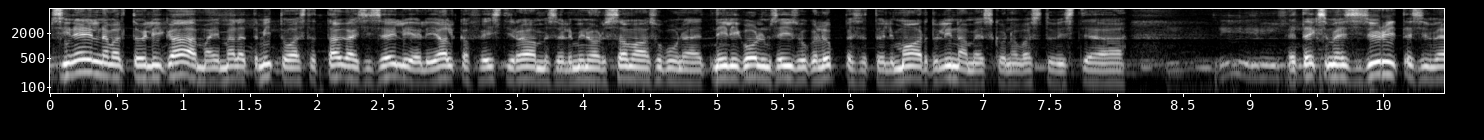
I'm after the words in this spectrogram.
siin eelnevalt oli ka, ma ei mäleta, mitu aastat tagasi see oli, oli jalkafesti raames oli minu arust samasugune, et neli-kolm seisuga lõppes, et oli Maardu linnameeskonna vastu vist ja et eks me siis üritasime,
